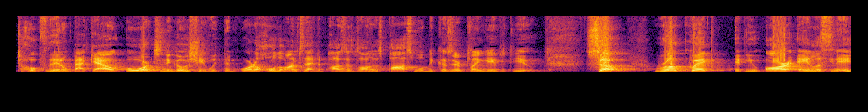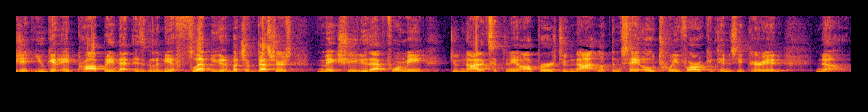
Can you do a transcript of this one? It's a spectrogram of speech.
to hopefully they don't back out or to negotiate with them or to hold on to that deposit as long as possible because they're playing games with you. So, real quick, if you are a listing agent, you get a property that is going to be a flip, you get a bunch of investors, make sure you do that for me. Do not accept any offers. Do not let them say, oh, 24 hour contingency period. No.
